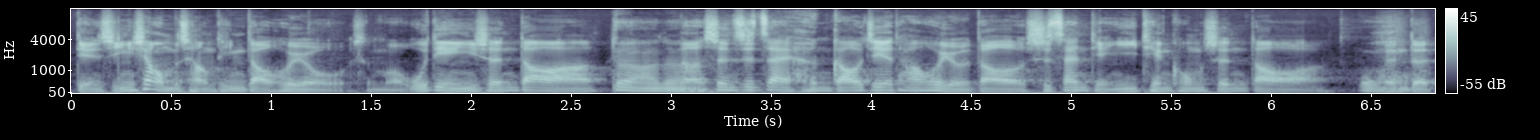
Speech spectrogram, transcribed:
典型像我们常听到会有什么五点一声道啊，对啊，对啊那，甚至在很高阶，它会有到十三点一天空声道啊等等。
